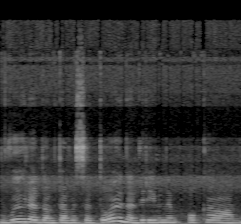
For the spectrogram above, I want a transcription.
виглядом та висотою над рівнем океану.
